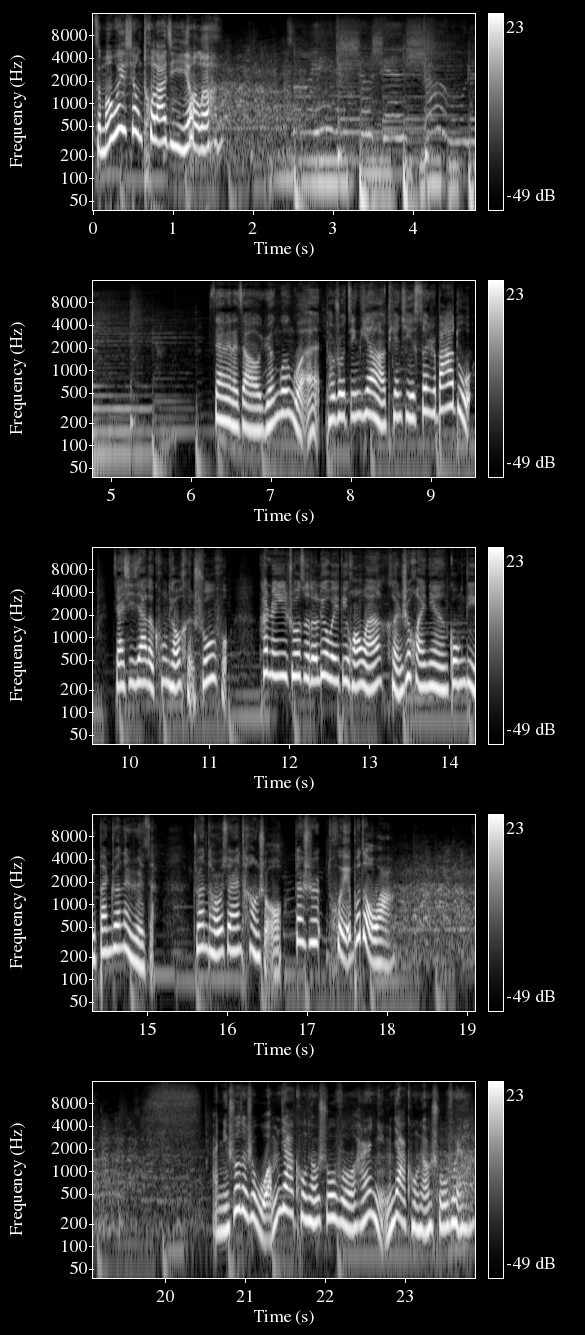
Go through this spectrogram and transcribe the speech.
怎么会像拖拉机一样了？下面的叫圆滚滚，他说今天啊天气三十八度，佳西家的空调很舒服，看着一桌子的六味地黄丸，很是怀念工地搬砖的日子，砖头虽然烫手，但是腿不抖啊。啊你说的是我们家空调舒服，还是你们家空调舒服呀？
